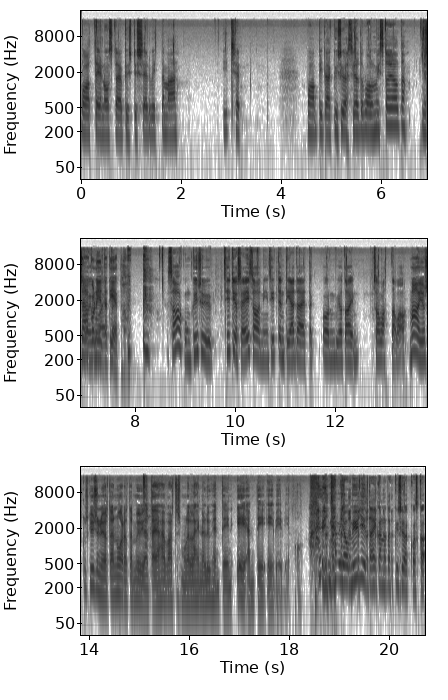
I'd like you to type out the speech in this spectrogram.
vaatteen ostaja pysty selvittämään itse, vaan pitää kysyä sieltä valmistajalta. Saako toivoa, niiltä että, tietoa? Saa, kun kysyy. Sitten jos ei saa, niin sitten tietää, että on jotain salattavaa. Mä oon joskus kysynyt joltain nuorelta myyjältä ja hän vastasi mulle lähinnä lyhentein EMTEVVK. Joo, myyjiltä ei kannata kysyä, koska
